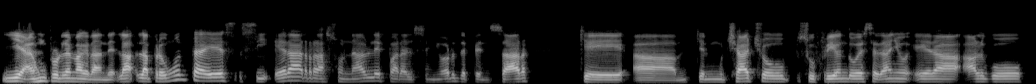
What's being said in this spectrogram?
Ya, es un problema grande. La, la pregunta es si era razonable para el Señor de pensar que, ah, que el muchacho sufriendo ese daño era algo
